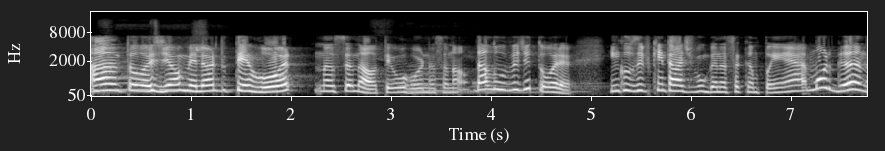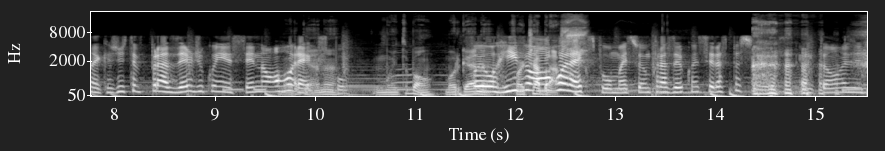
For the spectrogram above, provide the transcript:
a antologia é o melhor do terror nacional, terror nacional da Luva Editora. Inclusive, quem tava divulgando essa campanha é a Morgana, que a gente teve prazer de conhecer na Horror Morgana, Expo. Muito bom. Morgana. Foi horrível a. Horror Expo, mas foi um prazer conhecer as pessoas. Então a gente.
